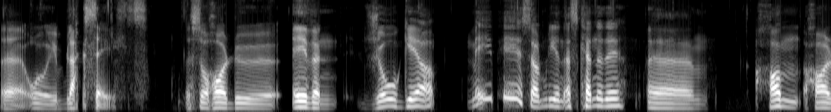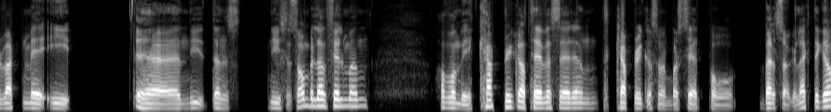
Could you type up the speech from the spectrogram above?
eh, og i Black Sails. Så har du Aven Jogia, maybe, som blir en S. Kennedy. Uh, han har vært med i ny, den nye Zombieland-filmen. Han var med i Caprica-TV-serien, Caprica som er basert på Belsa Galactica.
